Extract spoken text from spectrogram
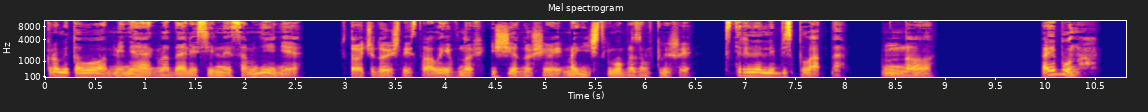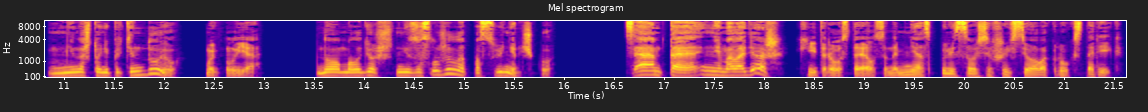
Кроме того, меня гладали сильные сомнения, что чудовищные стволы, вновь исчезнувшие магическим образом в крыше, стреляли бесплатно. Но... «Айбун, ни на что не претендую», — хмыкнул я. «Но молодежь не заслужила по сувенирчику». «Сам-то не молодежь?» — хитро уставился на меня спылесосивший все вокруг старик.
